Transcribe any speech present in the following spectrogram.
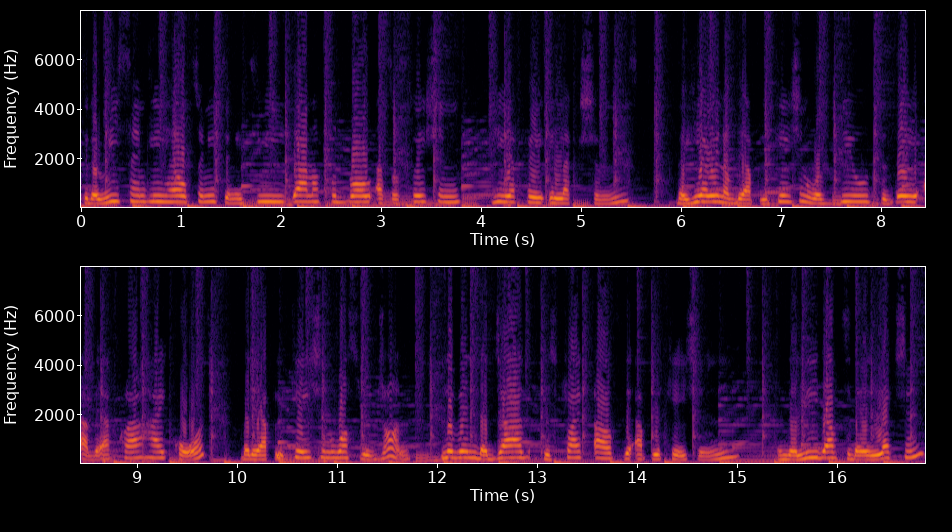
to the recently held 2023 Ghana Football Association GFA elections. The hearing of the application was due today at the Accra High Court, but the application was withdrawn, leaving the judge to strike out the application. In the lead up to the election,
